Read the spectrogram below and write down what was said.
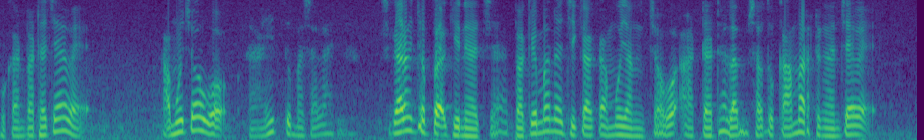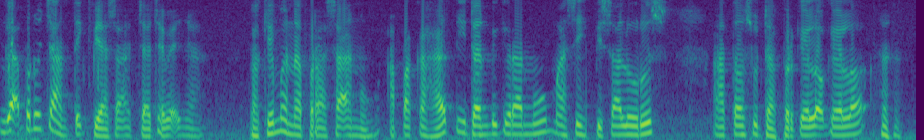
bukan pada cewek. Kamu cowok. Nah, itu masalahnya. Sekarang coba gini aja, bagaimana jika kamu yang cowok ada dalam satu kamar dengan cewek? Nggak perlu cantik, biasa aja ceweknya. Bagaimana perasaanmu? Apakah hati dan pikiranmu masih bisa lurus atau sudah berkelok-kelok?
